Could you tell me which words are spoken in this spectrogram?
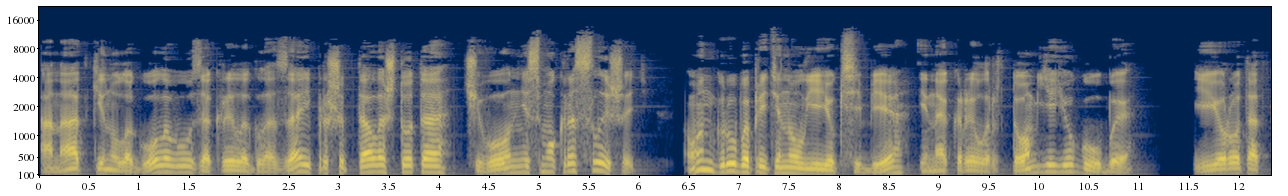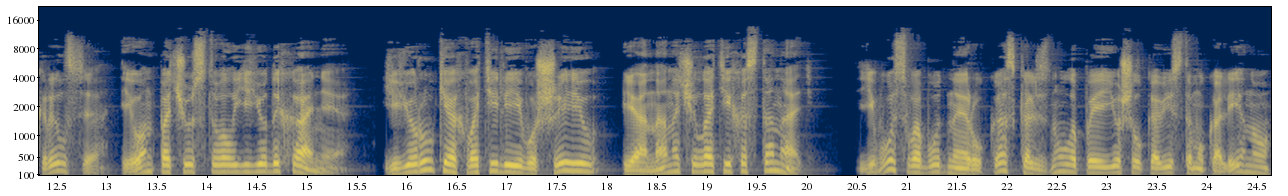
Она откинула голову, закрыла глаза и прошептала что-то, чего он не смог расслышать. Он грубо притянул ее к себе и накрыл ртом ее губы. Ее рот открылся, и он почувствовал ее дыхание. Ее руки охватили его шею, и она начала тихо стонать. Его свободная рука скользнула по ее шелковистому колену,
